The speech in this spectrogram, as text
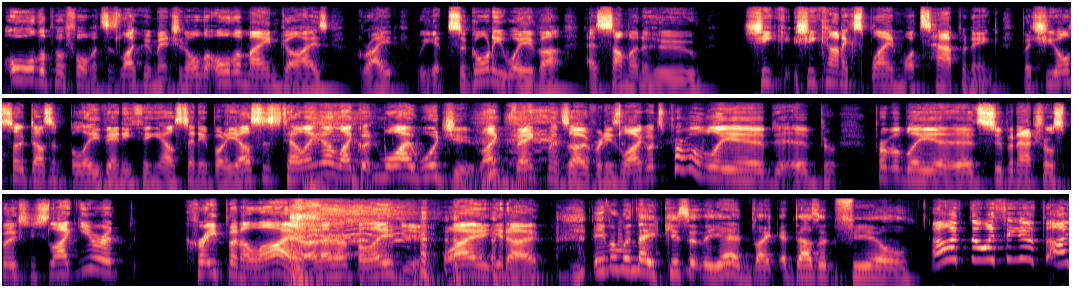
all the performances, like we mentioned, all the all the main guys, great. We get Sigourney Weaver as someone who she she can't explain what's happening, but she also doesn't believe anything else anybody else is telling her. Like, and why would you? Like Venkman's over and he's like, it's probably a, a probably a, supernatural spooks. And she's like, you're a creep and a liar, and I don't believe you. Why, you know? Even when they kiss at the end, like it doesn't feel. Oh no, I think I, I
